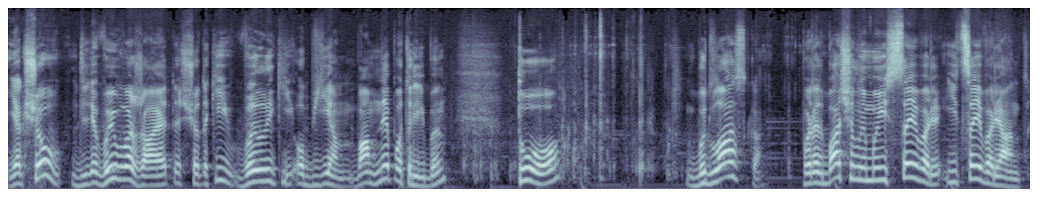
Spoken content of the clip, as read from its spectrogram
Якщо ви вважаєте, що такий великий об'єм вам не потрібен, то, будь ласка, передбачили ми і цей, і цей варіант.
